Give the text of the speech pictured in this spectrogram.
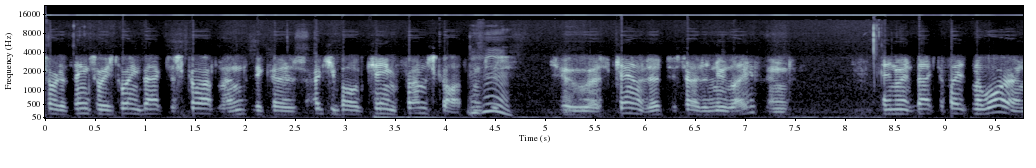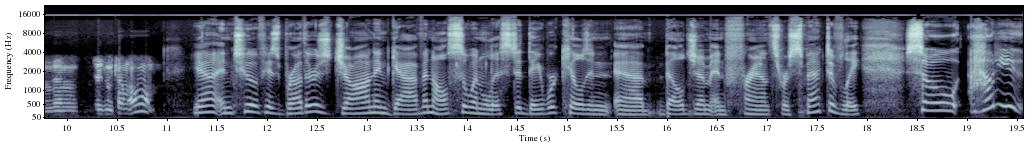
sort of thing, so he's going back to Scotland because Archibald came from Scotland Mm-hmm. to, to uh, Canada to start a new life and then went back to fight in the war and then didn't come home. Yeah, and two of his brothers, John and Gavin, also enlisted. They were killed in uh, Belgium and France, respectively. So, how do you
